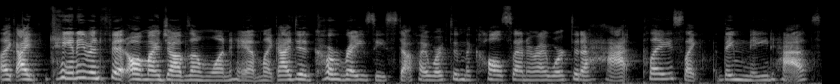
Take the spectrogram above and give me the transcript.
Like, I can't even fit all my jobs on one hand. Like, I did crazy stuff. I worked in the call center, I worked at a hat place. Like, they made hats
